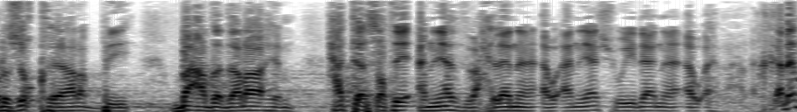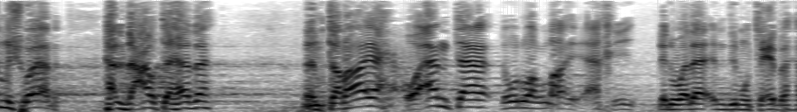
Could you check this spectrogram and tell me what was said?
ارزقه يا ربي بعض دراهم حتى يستطيع أن يذبح لنا أو أن يشوي لنا أو كلام مش وارد هل دعوت هذا؟ أنت رايح وأنت تقول والله يا أخي الولائم دي متعبة.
